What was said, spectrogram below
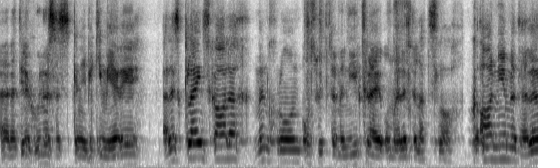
Uh, Natuurlik hoenders is kan jy bietjie meer hê. Hulle is kleinskalig, min grond. Ons moet 'n manier kry om hulle te laat slaag aanneem dat hulle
